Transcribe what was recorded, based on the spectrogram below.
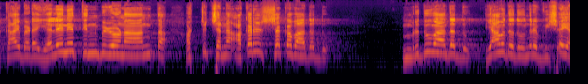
ಕಾಯಿ ಬೇಡ, ಎಲೆನೇ ತಿನ್ಬಿಡೋಣ ಅಂತ ಅಷ್ಟು ಚೆನ್ನ, ಆಕರ್ಷಕವಾದದ್ದು, ಮೃದುವಾದದ್ದು. ಯಾವುದದು ಅಂದರೆ ವಿಷಯ.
